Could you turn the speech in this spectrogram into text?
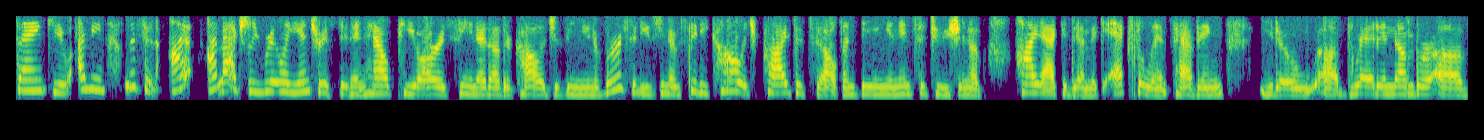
thank you. I mean, listen, I, I'm actually really interested in how PR is seen at other colleges and universities. You know, City College prides itself on being an institution of high academic excellence, having, you know, uh, bred a number of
